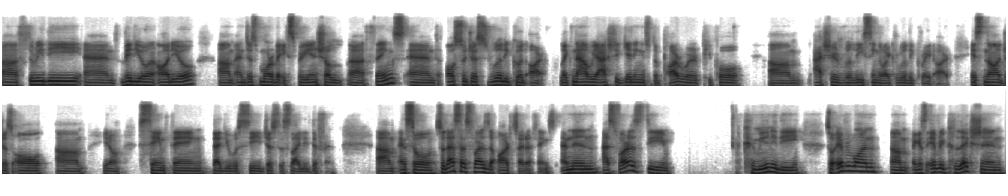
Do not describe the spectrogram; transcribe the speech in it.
uh, 3D and video and audio, um, and just more of experiential uh, things, and also just really good art. Like now we're actually getting into the part where people um, actually releasing like really great art. It's not just all um, you know same thing that you will see, just a slightly different. Um, and so, so that's as far as the art side of things. And then as far as the community, so everyone, um, I guess every collection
